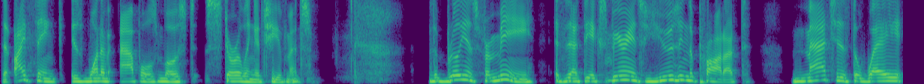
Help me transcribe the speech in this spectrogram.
that I think is one of Apple's most sterling achievements. The brilliance for me is that the experience using the product matches the way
